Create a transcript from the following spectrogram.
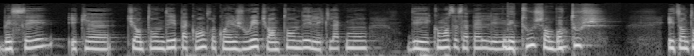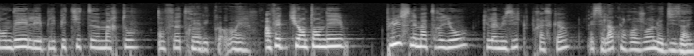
baissait et que tu entendais, pas contre, quand elle jouait, tu entendais les claquements des, comment ça s'appelle les... Des touches en bois. Des touches. Et tu entendais les, les petites marteaux, en fait. Et les cordes, oui. En fait, tu entendais plus les matériaux que la musique, presque. Et c'est là qu'on rejoint le design.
